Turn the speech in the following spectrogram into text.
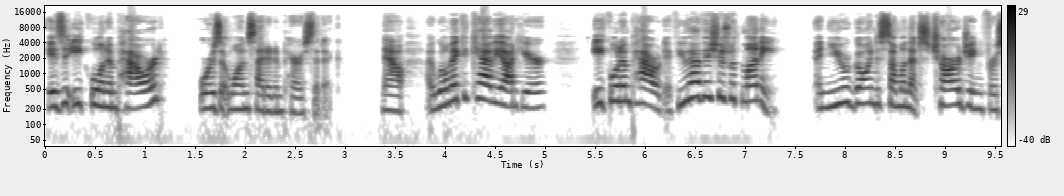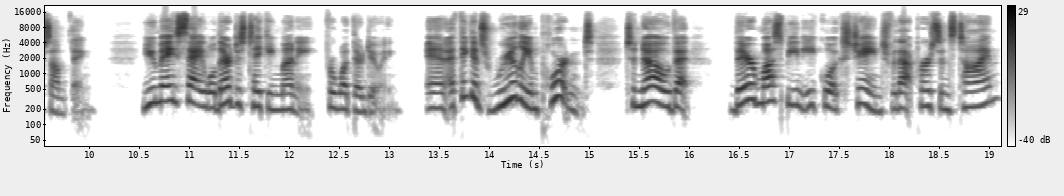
Is it equal and empowered or is it one-sided and parasitic? Now i will make a caveat here. Equal and empowered. If you have issues with money and you're going to someone that's charging for something, you may say, well, they're just taking money for what they're doing. And I think it's really important to know that there must be an equal exchange for that person's time.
